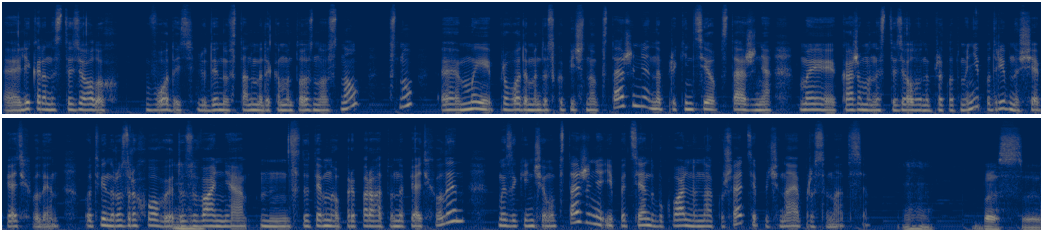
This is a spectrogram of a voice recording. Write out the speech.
Е, Лікар-анестезіолог вводить людину в стан медикаментозного сну. сну. Е, Ми проводимо ендоскопічне обстеження. Наприкінці обстеження ми кажемо анестезіологу, наприклад, мені потрібно ще 5 хвилин. От він розраховує Мгм. дозування седативного препарату на 5 хвилин. Ми закінчуємо обстеження, і пацієнт буквально на кушетці починає просинатися. Мгм. Без е,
